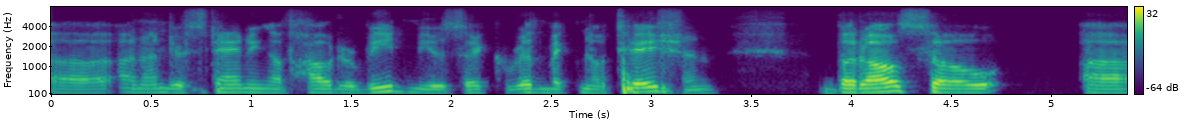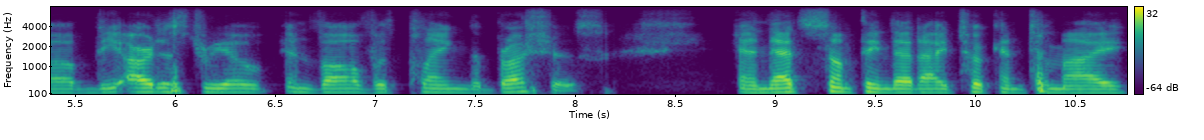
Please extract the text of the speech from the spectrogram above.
uh, an understanding of how to read music, rhythmic notation, but also uh, the artistry of, involved with playing the brushes. And that's something that I took into my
